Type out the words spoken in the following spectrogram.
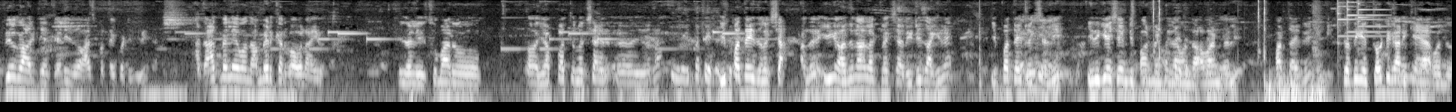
ಉಪಯೋಗ ಆಗಿದೆ ಅಂತೇಳಿ ಇದು ಆಸ್ಪತ್ರೆಗೆ ಕೊಟ್ಟಿದ್ದೀವಿ. ಅದಾದಮೇಲೆ ಒಂದು ಅಂಬೇಡ್ಕರ್ ಭವನ ಇವತ್ತು ಇದರಲ್ಲಿ ಸುಮಾರು ಎಪ್ಪತ್ತು ಲಕ್ಷ ಇಪ್ಪತ್ತೈದು ಲಕ್ಷ. ಅಂದರೆ ಈಗ ಹದಿನಾಲ್ಕು ಲಕ್ಷ ರಿಲೀಸ್ ಆಗಿದೆ. ಇಪ್ಪತ್ತೈದು ಲಕ್ಷದಲ್ಲಿ ಇರಿಗೇಷನ್ ಡಿಪಾರ್ಟ್ಮೆಂಟಿನ ಒಂದು ಆವರಣದಲ್ಲಿ ಮಾಡ್ತಾ ಇದ್ವಿ. ಜೊತೆಗೆ ತೋಟಗಾರಿಕೆಯ ಒಂದು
